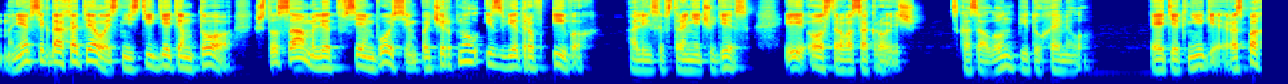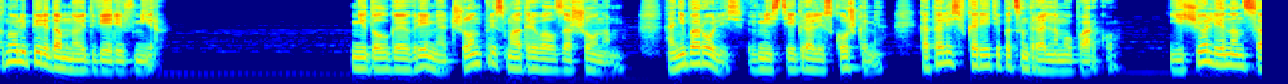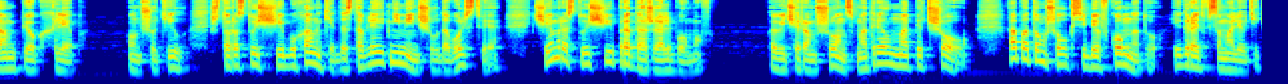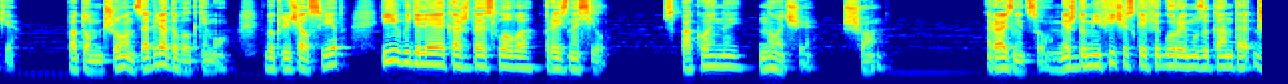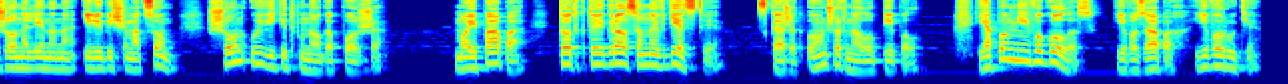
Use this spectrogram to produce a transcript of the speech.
Мне всегда хотелось нести детям то, что сам лет в 7-8 почерпнул из ветров ивах, Алисы в стране чудес и Острова сокровищ, сказал он Питу Хэмилу. Эти книги распахнули передо мной двери в мир. Недолгое время Джон присматривал за Шоном. Они боролись, вместе играли с кошками, катались в карете по Центральному парку. Еще Леннон сам пек хлеб. Он шутил, что растущие буханки доставляют не меньше удовольствия, чем растущие продажи альбомов. По вечерам Шон смотрел Маппет Шоу, а потом шел к себе в комнату играть в самолетики. Потом Джон заглядывал к нему, выключал свет и, выделяя каждое слово, произносил «Спокойной ночи, Шон». Разницу между мифической фигурой музыканта Джона Леннона и любящим отцом Шон увидит много позже. «Мой папа – тот, кто играл со мной в детстве», – скажет он журналу People. «Я помню его голос, его запах, его руки,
